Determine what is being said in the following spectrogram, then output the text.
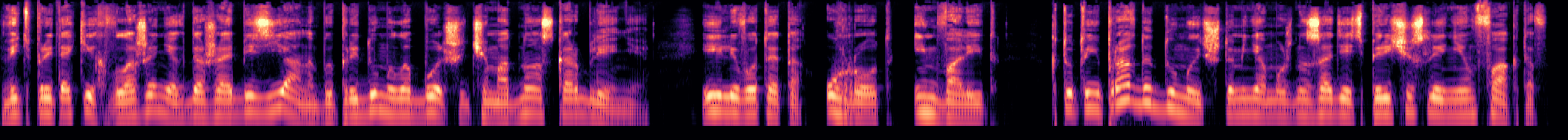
Ведь при таких вложениях даже обезьяна бы придумала больше, чем одно оскорбление. Или вот это «урод», «инвалид». Кто-то и правда думает, что меня можно задеть перечислением фактов.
